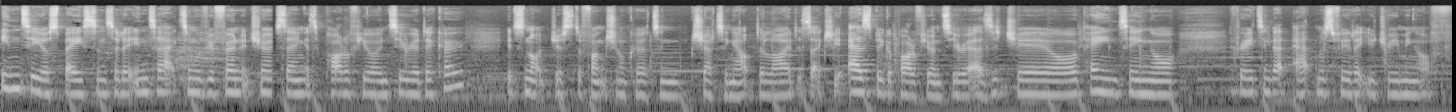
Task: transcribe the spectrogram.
into your space and so they're interacting with your furniture, saying it's a part of your interior deco. It's not just a functional curtain shutting out the light, it's actually as big a part of your interior as a chair or a painting or creating that atmosphere that you're dreaming of.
